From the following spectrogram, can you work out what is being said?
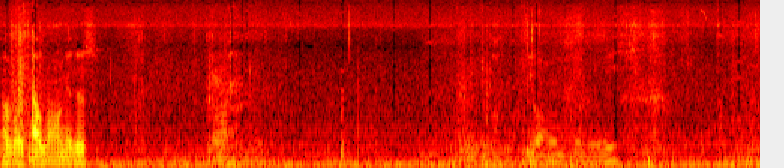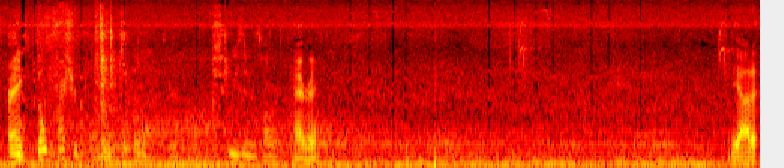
of like how long it is. You want him to release? Ready? Don't pressure kill him. You're squeezing hard. Alright. You got it.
